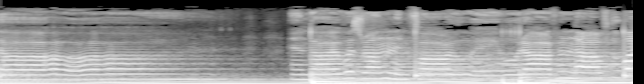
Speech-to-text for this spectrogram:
patience. And I was running far away, would I run off out?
